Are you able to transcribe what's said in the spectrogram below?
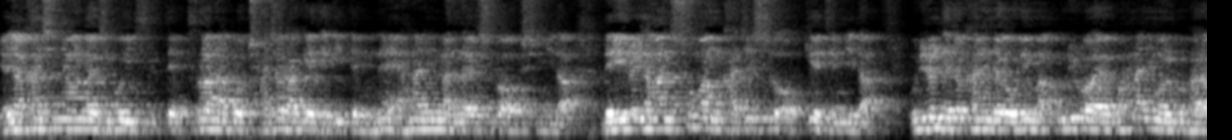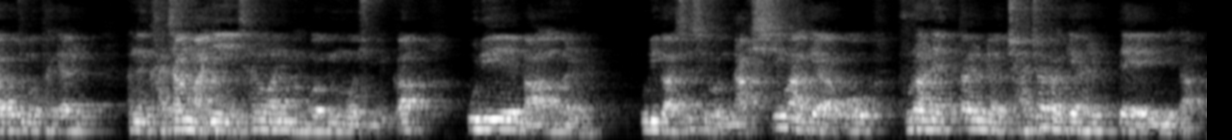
연약한 신령을 가지고 있을 때 불안하고 좌절하게 되기 때문에 하나님 만날 수가 없습니다. 내일을 향한 소망 가질 수 없게 됩니다. 우리를 대적하는 자가 우리, 우리로 하여금 하나님 얼굴 바라보지 못하게 하는 가장 많이 사용하는 방법이 무엇입니까? 우리의 마음을 우리가 스스로 낙심하게 하고 불안에 떨며 좌절하게 할 때입니다.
